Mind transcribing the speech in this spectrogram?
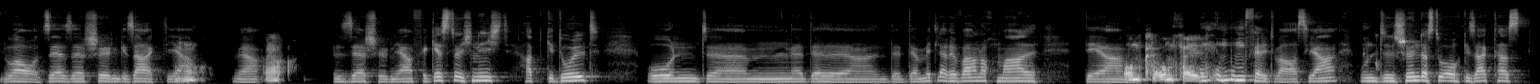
Wow, sehr, sehr schön gesagt. Ja, Mhm. ja, Ja, sehr schön. Ja, vergesst euch nicht, habt Geduld. Und ähm, der, der, der mittlere war nochmal der um, Umfeld. um, um Umfeld war es, ja. Und äh, schön, dass du auch gesagt hast,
